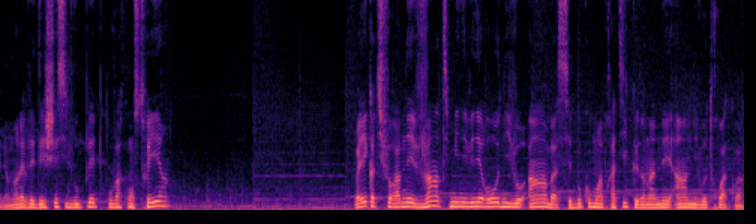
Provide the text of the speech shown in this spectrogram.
Allez, on enlève les déchets, s'il vous plaît, pour pouvoir construire. Vous voyez, quand il faut ramener 20 mini-minéraux niveau 1, bah, c'est beaucoup moins pratique que d'en amener un niveau 3, quoi.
